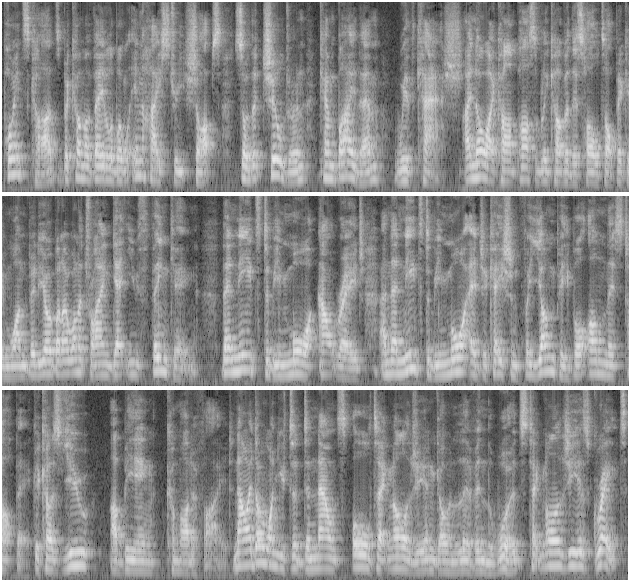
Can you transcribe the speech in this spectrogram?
points cards become available in high street shops so that children can buy them with cash. I know I can't possibly cover this whole topic in one video, but I want to try and get you thinking. There needs to be more more outrage and there needs to be more education for young people on this topic because you are being commodified. Now I don't want you to denounce all technology and go and live in the woods. Technology is great.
